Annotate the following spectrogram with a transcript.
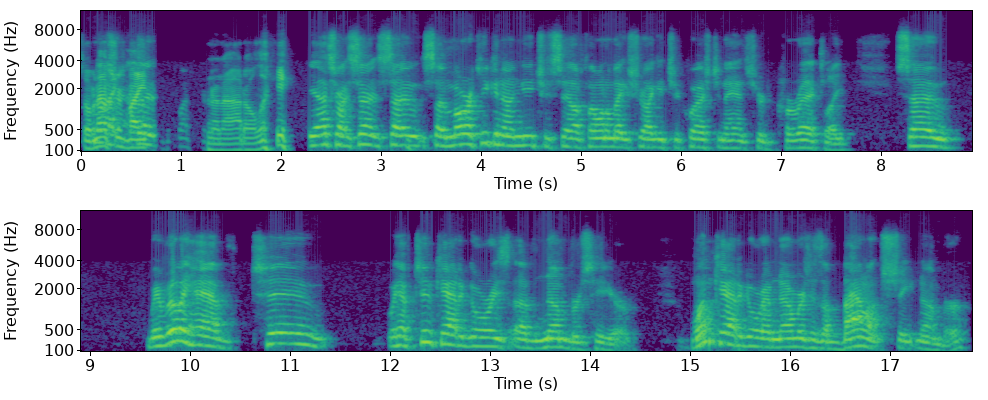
so I'm not sure if I Right, answered the question or not, only. Yeah, that's right. So, so, so Mark, you can unmute yourself. I want to make sure I get your question answered correctly. So we really have two, we have two categories of numbers here. One category of numbers is a balance sheet number.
